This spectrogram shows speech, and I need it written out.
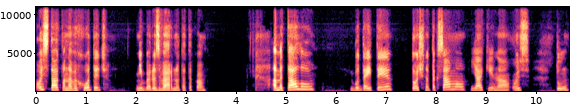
ось так вона виходить, ніби розвернута така. А металу буде йти точно так само, як і на ось ту,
